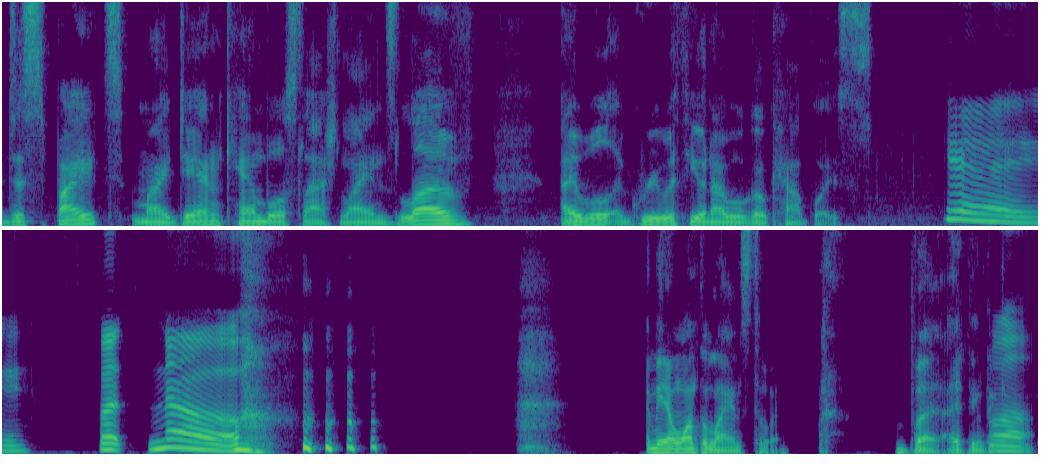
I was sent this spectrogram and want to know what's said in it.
despite my Dan Campbell slash Lions love, I will agree with you, and I will go Cowboys. Yay. But no. I mean, I want the Lions to win, but I think the well,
